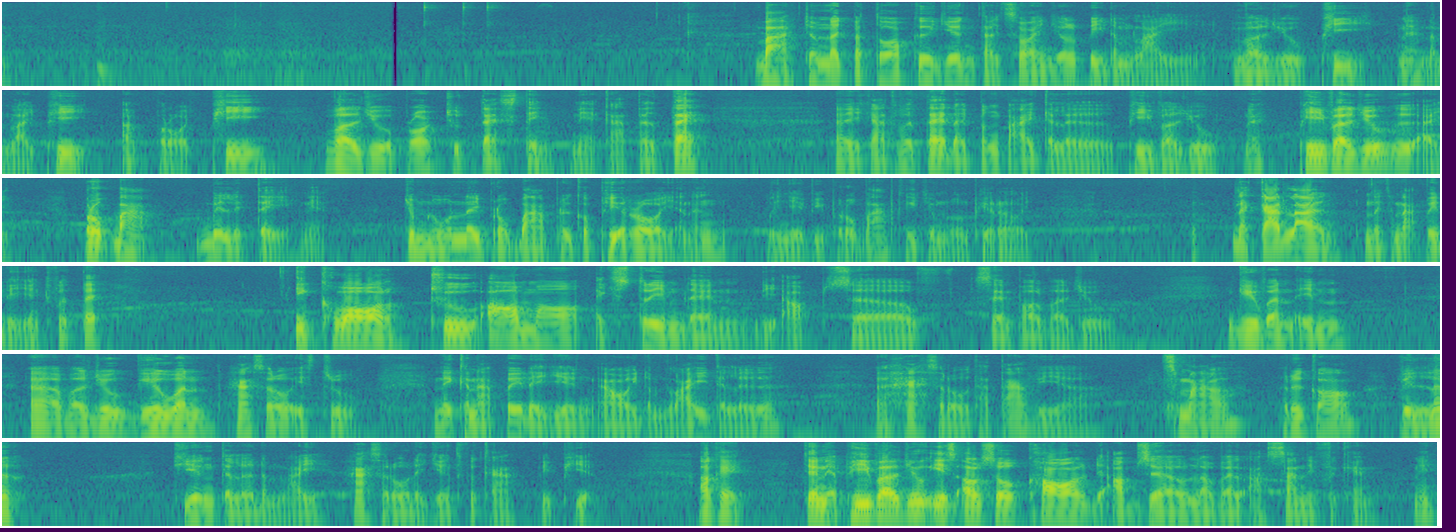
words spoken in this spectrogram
បាទចំណុចបន្ទាប់គឺយើងត្រូវស្វែងយល់ពីតម្លៃ value p ណាតម្លៃ p approach p value approach to testing នេះការទៅតេស្តហើយការធ្វើតេស្តដោយពឹងផ្អែកទៅលើ p value ណា p value គឺអី probability នេះចំនួននៃ probab ឬក៏ភាគរយអាហ្នឹងបើនិយាយពី probab គឺចំនួនភាគរយដែលកើតឡើងនៅគណៈពេលដែលយើងធ្វើ test equal to or more extreme than the observed sample value given in uh, value given hasro is true នៃគណៈពេលដែលយើងឲ្យតម្លៃទៅលើ hasro ថាតើវាស្មើឬក៏វាលើស ជាងទៅលើតម្លៃ hash row ដែលយើងធ្វើការវិភាគអូខេចឹងនេះ p value is also called the observed level of significance នេះ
